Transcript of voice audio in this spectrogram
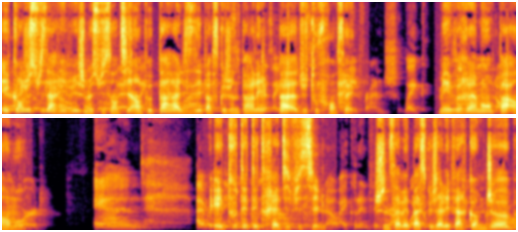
Et quand je suis arrivée, je me suis sentie un peu paralysée parce que je ne parlais pas du tout français. Mais vraiment pas un mot. Et tout était très difficile. Je ne savais pas ce que j'allais faire comme job.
